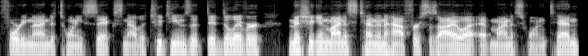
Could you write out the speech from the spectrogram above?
49 to 26. Now, the two teams that did deliver Michigan minus 10 and a half versus Iowa at minus 110.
